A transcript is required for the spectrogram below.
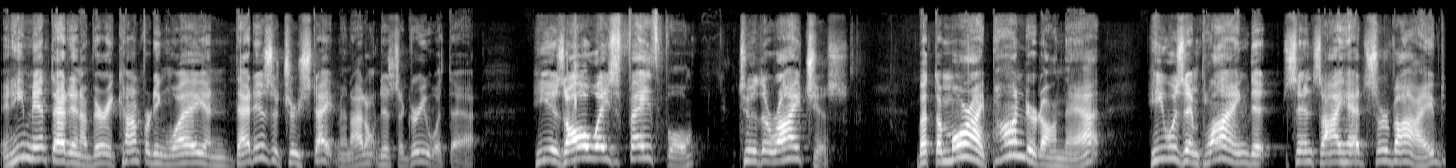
And he meant that in a very comforting way, and that is a true statement. I don't disagree with that. He is always faithful to the righteous. But the more I pondered on that, he was implying that since I had survived,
